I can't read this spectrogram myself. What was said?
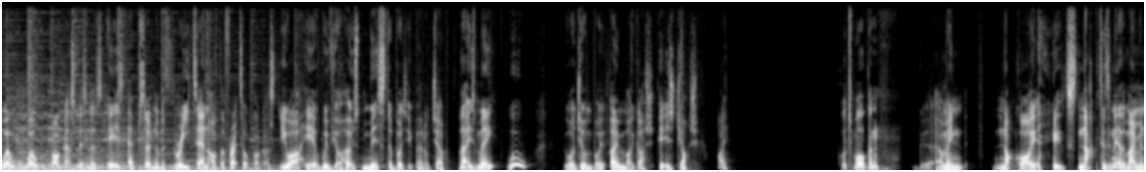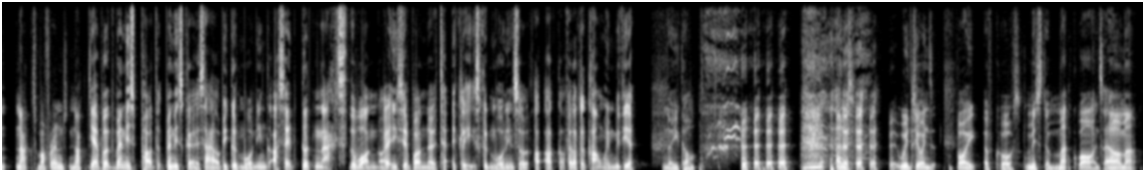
Welcome, welcome, podcast listeners. It is episode number 310 of the Fret Talk podcast. You are here with your host, Mr. Budget Pedal Chap. That is me. Woo! You are joined by, oh my gosh, it is Josh. Hi. Good morning. I mean, not quite. It's knacked, isn't it, at the moment? Knacked, my friend. Knacked. Yeah, but when this pod, when this goes out, it'll be good morning. I said good night, the one, and he said, "Well, no, technically it's good morning." So I, I feel like I can't win with you. No, you can't. and we're joined by, of course, Mr. Matt Quine. Say hi, Matt.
